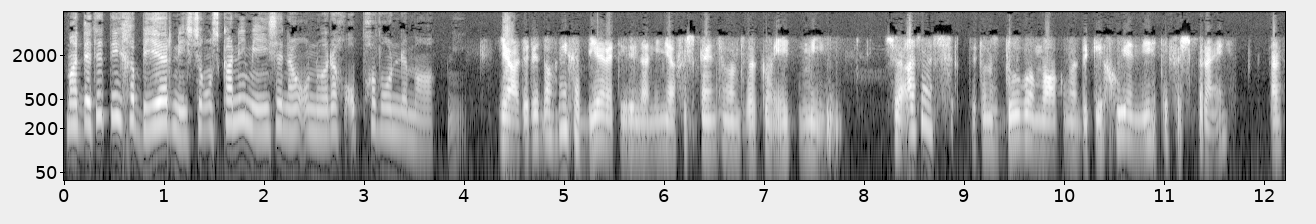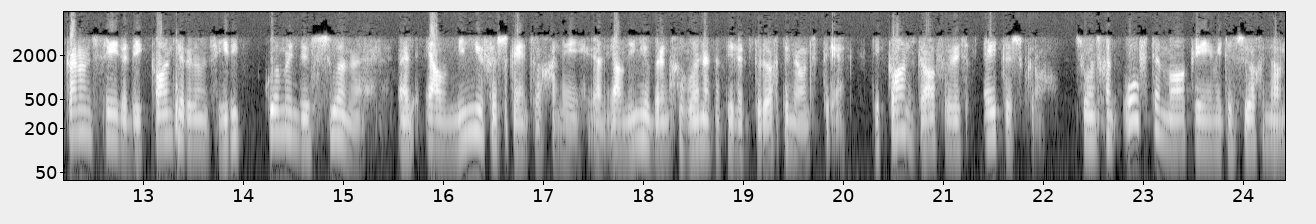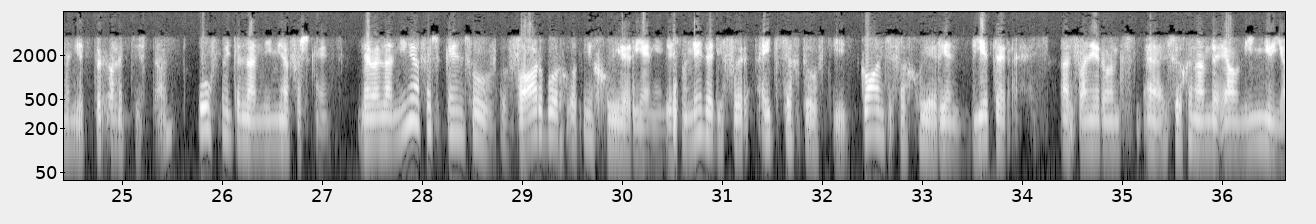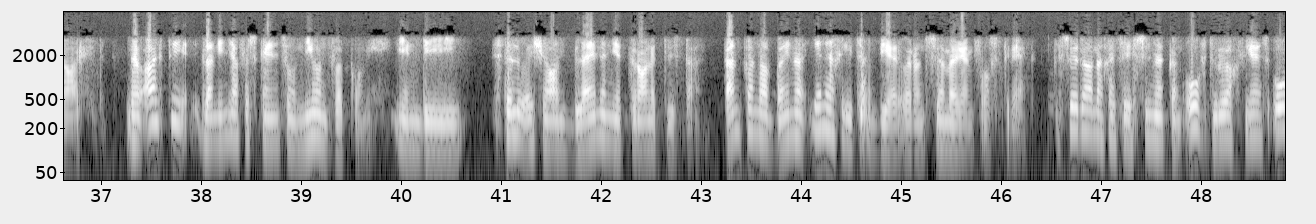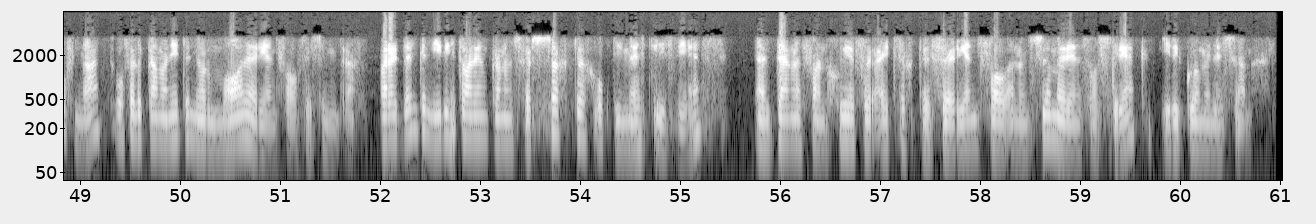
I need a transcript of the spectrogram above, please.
Maar dit het nie gebeur nie, so ons kan nie mense nou onnodig opgewonde maak nie. Ja, dit het nog nie gebeur dat hierdie La Niña verskynsel ontwikkel het nie. So as ons dit ons doel wil maak om 'n bietjie goeie nuus te versprei, dan kan ons sê dat die kans dat ons hierdie komende somer 'n El Niño verskynsel gaan hê. En El Niño bring gewoonlik natuurlik droogte na ons streek. Die kans daarvoor is uiters skraal. So ons gaan of te maak hê met 'n sogenaamde neutrale toestand of met 'n La Niña verskynsel. Nou 'n La Niña verskynsel waarborg ook nie goeie reën nie. Dis maar net dat die vooruitsigte of die kans vir goeie reën beter is as wanneer ons 'n uh, sogenaamde El Niño jaar het. Nou as die La Niña verskynsel nie ontwikkel nie en die Stille Oseaan bly in 'n neutrale toestand dan kan daar byna enigiets gebeur oor ons somerreënvalstreek. Sodanige seisoene kan of droog wees of nat of hulle kan maar net 'n normale reënvalseisoen dra. Maar ek dink in hierdie stadium kan ons versigtig optimisties wees en terme van goeie vooruitsigte vir reënval in ons somerreënvalstreek hierdie komende somer.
